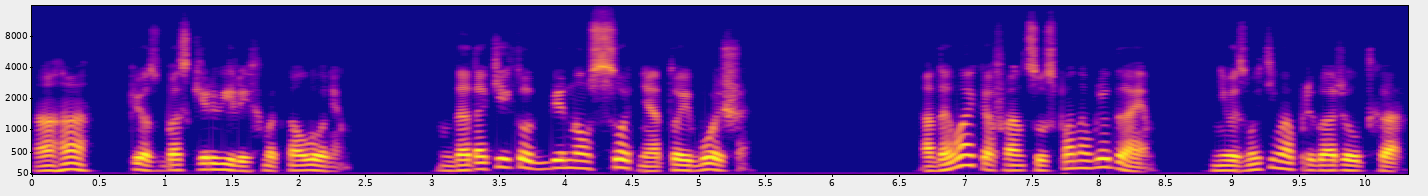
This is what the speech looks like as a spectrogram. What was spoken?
«Ага, пес Баскервилли», — хмыкнул Лонин. «Да таких тут бином сотня, а то и больше». «А давай-ка, француз, понаблюдаем», — невозмутимо предложил Тхар.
